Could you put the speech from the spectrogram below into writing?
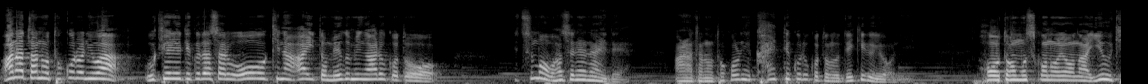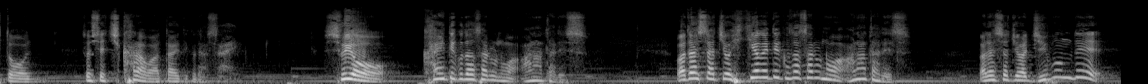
あなたのところには受け入れてくださる大きな愛と恵みがあることをいつも忘れないであなたのところに帰ってくることのできるように、宝刀息子のような勇気と、そして力を与えてください。主よ、変えてくださるのはあなたです。私たちを引き上げてくださるのはあなたです。私たちは自分で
